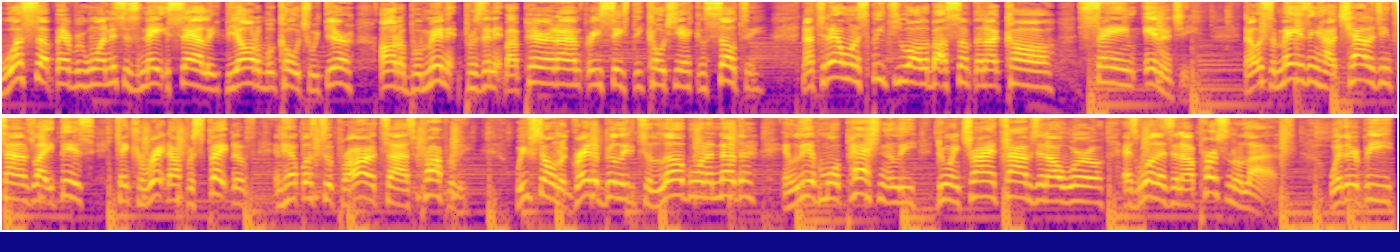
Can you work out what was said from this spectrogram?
What's up, everyone? This is Nate Salley, the Audible Coach, with your Audible Minute presented by Paradigm 360 Coaching and Consulting. Now, today I want to speak to you all about something I call same energy. Now, it's amazing how challenging times like this can correct our perspective and help us to prioritize properly. We've shown a great ability to love one another and live more passionately during trying times in our world as well as in our personal lives. Whether it be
